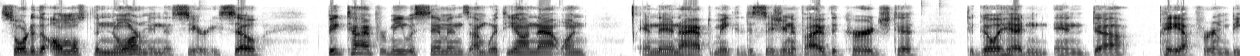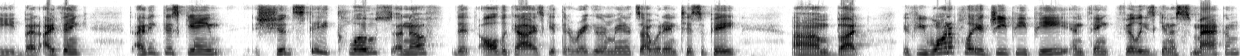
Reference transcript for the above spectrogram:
sort of the almost the norm in this series. So big time for me with Simmons. I'm with you on that one. And then I have to make the decision if I have the courage to to go ahead and and uh, pay up for Embiid. But I think I think this game should stay close enough that all the guys get their regular minutes. I would anticipate. Um, but if you want to play a GPP and think Philly's going to smack them,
